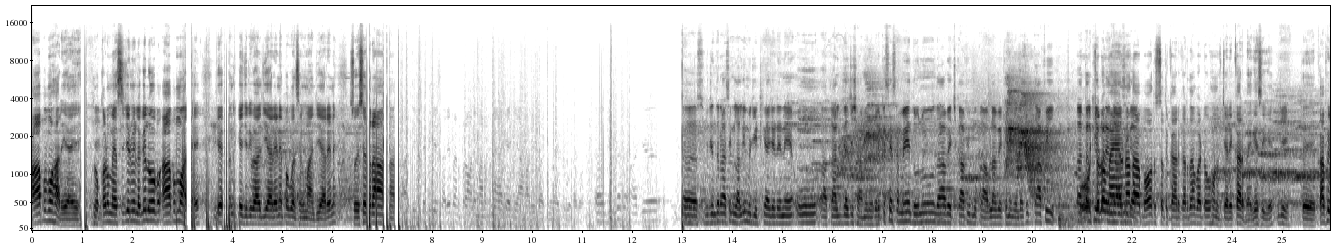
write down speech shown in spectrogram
ਆਪ ਮੁਹਾਰੇ ਆਏ ਲੋਕਾਂ ਨੂੰ ਮੈਸੇਜ ਨਹੀਂ ਲੱਗੇ ਲੋਕ ਆਪ ਮੁਹਾਰੇ ਕਿ ਅਰਵਿੰਦ ਕੇਜਰੀਵਾਲ ਜੀ ਆ ਰਹੇ ਨੇ ਭਗਵੰਤ ਸਿੰਘ ਮਾਨ ਜੀ ਆ ਰਹੇ ਨੇ ਸੋ ਇਸੇ ਤਰ੍ਹਾਂ ਸਾਰੇ ਭੈਣ ਭਰਾਵਾਂ ਨੇ ਮਨ ਬਣਾਇਆ ਕਿ ਅਸੀਂ ਆਮ ਆਦਮੀ ਪਾਰਟੀ ਨੂੰ ਸੁਖਜਿੰਦਰ ਸਿੰਘ ਲਾਲੀ ਮਜੀਠੀਆ ਜਿਹੜੇ ਨੇ ਉਹ ਅਕਾਲੀ ਦਲ 'ਚ ਸ਼ਾਮਿਲ ਹੋ ਗਏ। ਕਿਸੇ ਸਮੇਂ ਦੋਨੋਂ ਦਾ ਵਿੱਚ ਕਾਫੀ ਮੁਕਾਬਲਾ ਵੇਖਣ ਨੂੰ ਮਿਲਦਾ ਸੀ ਕਾਫੀ ਤਲਖੀ ਚਲੋ ਮੈਂ ਉਹਨਾਂ। ਦਾ ਬਹੁਤ ਸਤਿਕਾਰ ਕਰਦਾ ਬਟ ਉਹ ਹੁਣ ਵਿਚਾਰੇ ਘਰ ਬਹਿ ਗਏ ਸੀਗੇ। ਜੀ। ਤੇ ਕਾਫੀ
